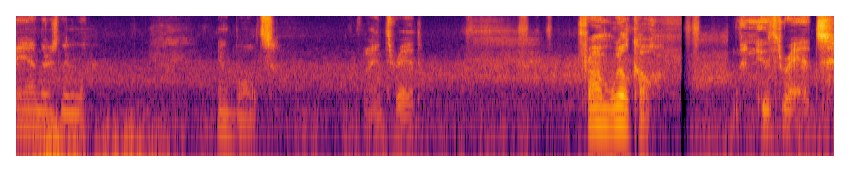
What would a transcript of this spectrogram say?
And there's new new bolts. Fine thread. From Wilco. The new threads.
